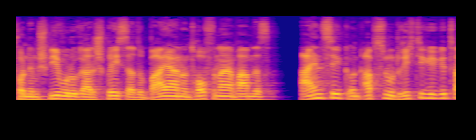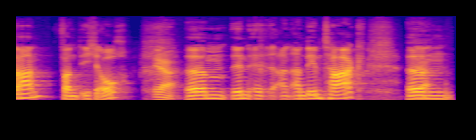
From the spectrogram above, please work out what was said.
von dem Spiel, wo du gerade sprichst, also Bayern und Hoffenheim, haben das einzig und absolut Richtige getan, fand ich auch, Ja. ähm, in, in, an, an dem Tag. Ähm,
